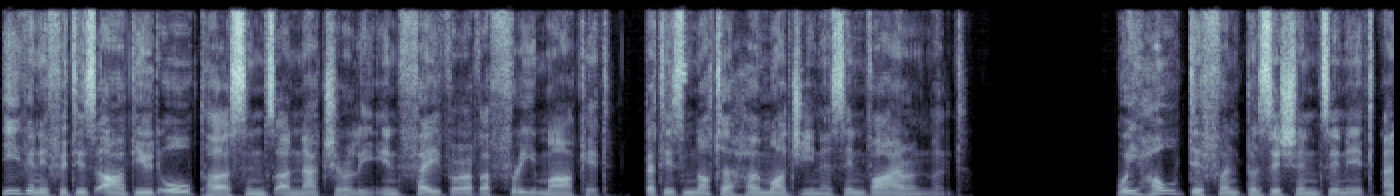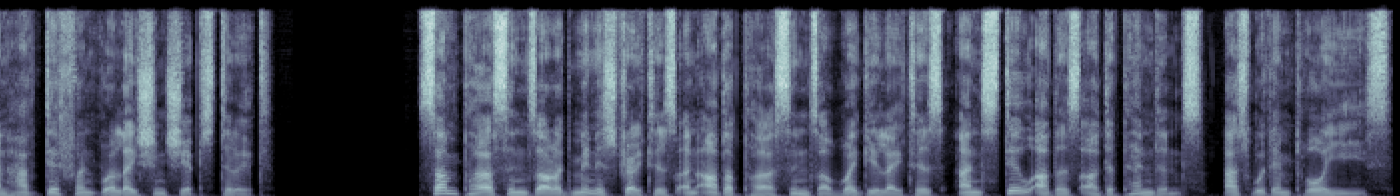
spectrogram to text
Even if it is argued all persons are naturally in favor of a free market, that is not a homogeneous environment. We hold different positions in it and have different relationships to it. Some persons are administrators and other persons are regulators and still others are dependents, as with employees.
